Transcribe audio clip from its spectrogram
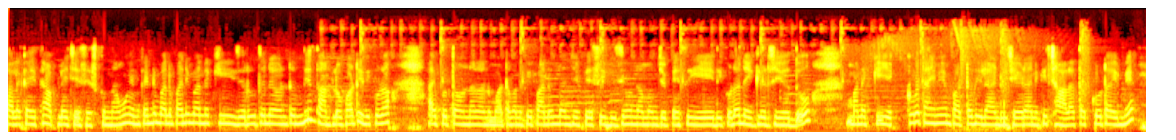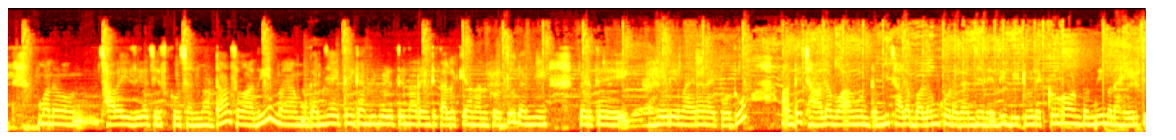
తలకైతే అప్లై చేసేసుకుందాము. ఎందుకంటే మన పని మనకి జరుగుతూనే ఉంటుంది. దాంట్లో పాటు ఇది కూడా అయిపోతూ ఉండాలన్నమాట. మనకి పని ఉందని చెప్పేసి బిజీ ఉన్నామని చెప్పేసి ఏది కూడా నెగ్లెక్ట్ చేయొద్దు. మనకి ఎక్కువ టైం ఏం పట్టదు ఇలాంటివి చేయడానికి. చాలా తక్కువ టైమే మనం చాలా ఈజీగా చేసుకోవచ్చు అనమాట సో అది మనం గంజి అయితే గంజి పెడుతున్నారేంటి తలకి అని అనుకోవద్దు. గంజి పెడితే హెయిర్ ఏం ఐరన్ అయిపోదు. అంటే చాలా బాగుంటుంది. చాలా బలం కూడా గంజి అనేది. బీట్వెల్ ఎక్కువగా ఉంటుంది మన హెయిర్కి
